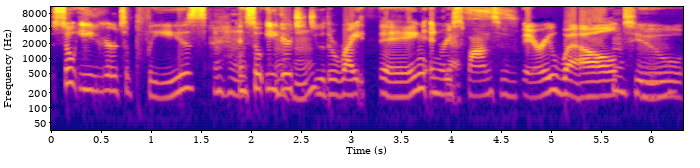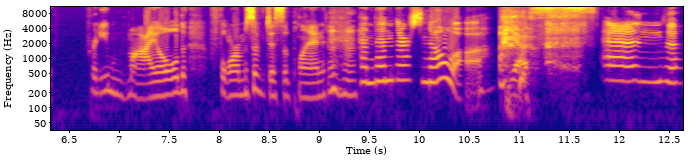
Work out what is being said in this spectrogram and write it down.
so eager to please mm-hmm. and so eager to mm-hmm. do the right thing and responds very well to mm-hmm. pretty mild forms of discipline. And then there's Noah. Yes. and uh,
